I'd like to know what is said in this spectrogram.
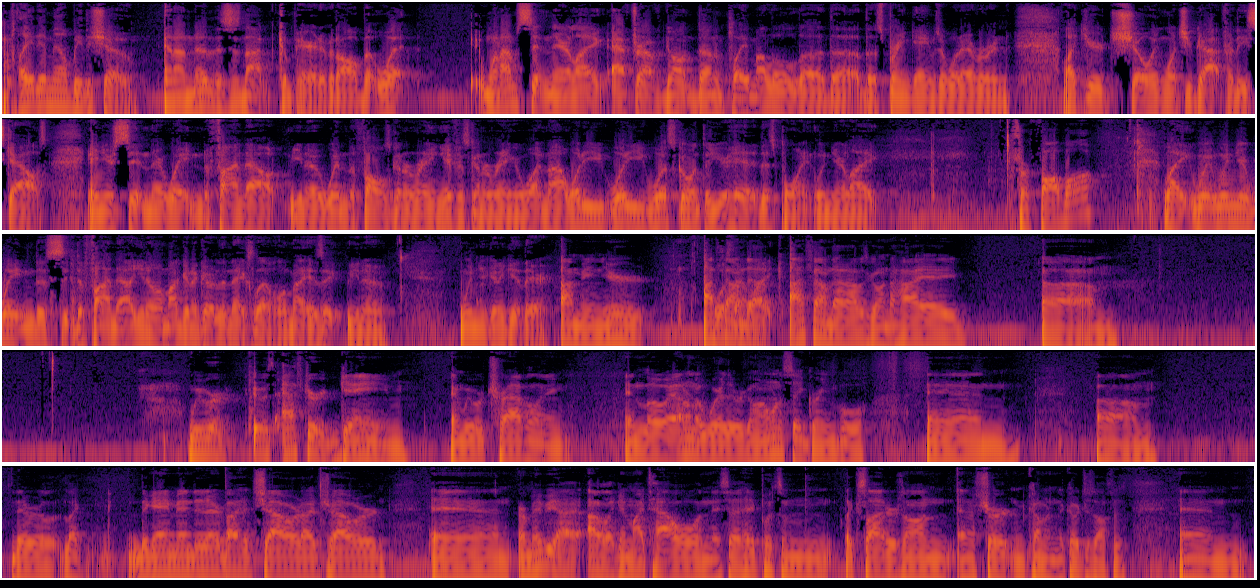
played MLB the Show, and I know this is not comparative at all, but what when I'm sitting there, like after I've gone done and played my little uh, the the spring games or whatever, and like you're showing what you've got for these scouts, and you're sitting there waiting to find out, you know, when the phone's going to ring, if it's going to ring or whatnot. What do you what do you what's going through your head at this point when you're like For fall ball, like when when you're waiting to see, to find out, you know, am I going to go to the next level? Am I is it you know when you're going to get there? I mean, you're. I What's found out. like? I found out I was going to high A. Um, we were. It was after a game, and we were traveling in low A. I don't know where they were going. I want to say Greenville, and um, they were like the game ended. Everybody had showered. I'd showered, and or maybe I, I was like in my towel, and they said, "Hey, put some like sliders on and a shirt, and come in the coach's office." And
